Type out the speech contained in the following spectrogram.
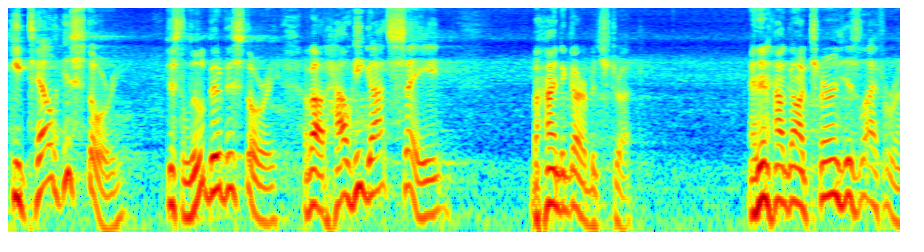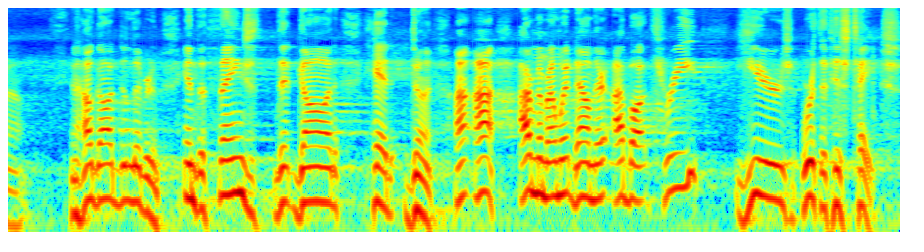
he'd tell his story, just a little bit of his story, about how he got saved behind a garbage truck. And then how God turned his life around and how God delivered him and the things that God had done. I, I, I remember I went down there, I bought three years worth of his tapes.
